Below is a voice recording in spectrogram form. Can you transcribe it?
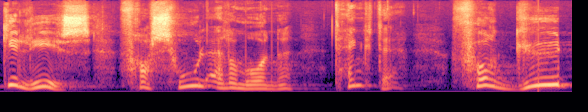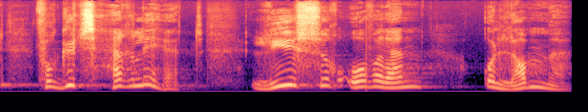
ikke lys fra sol eller måne. Tenk det. For Gud, for Guds herlighet lyser over den, og lammet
